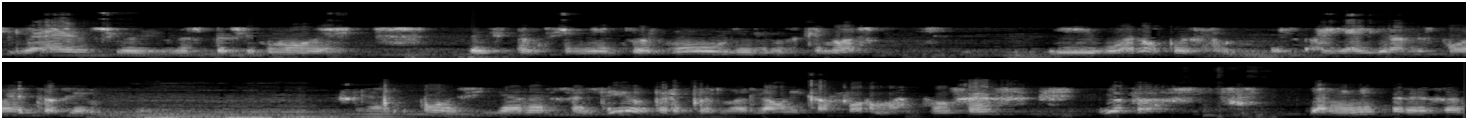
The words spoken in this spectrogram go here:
silencio y una especie como de, distanciamiento del mundo y no sé qué más. Y bueno, pues, pues, ahí hay grandes poetas y hay poesía en ese sentido, pero pues no es la única forma. Entonces, y otras, y a mí me interesan,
